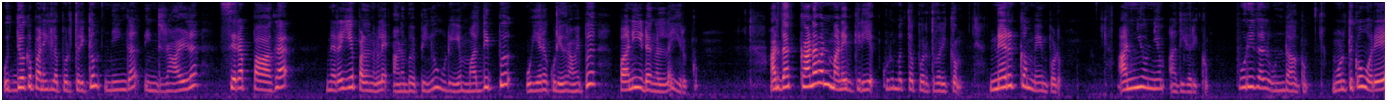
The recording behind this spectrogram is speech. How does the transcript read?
உத்தியோக பணிகளை பொறுத்த வரைக்கும் நீங்கள் இன்று நாளில் சிறப்பாக நிறைய பலன்களை அனுபவிப்பீங்க. உங்களுடைய மதிப்பு உயரக்கூடிய ஒரு அமைப்பு பணியிடங்களில் இருக்கும். அடுத்த கணவன் மனைவிக்கிறிய குடும்பத்தை பொறுத்த வரைக்கும் நெருக்கம் மேம்படும். அந்யோன்யம் அதிகரிக்கும். புரிதல் உண்டாகும். மூணுத்துக்கும் ஒரே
